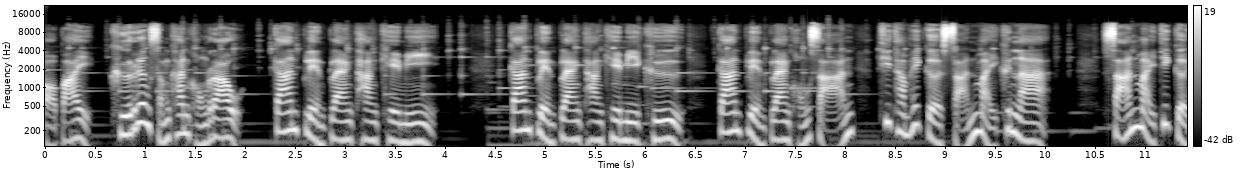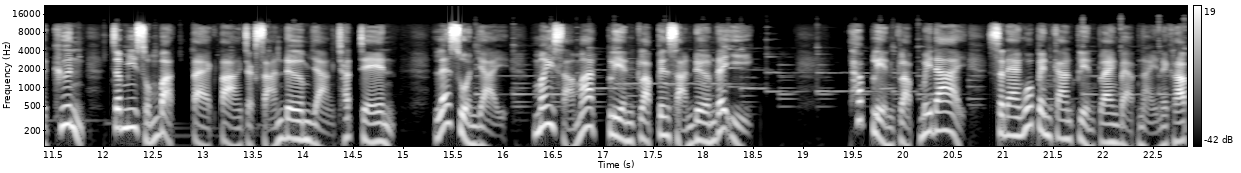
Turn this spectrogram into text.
ต่อไป คือเรื่องสำคัญของเรา การเปลี่ยนแปลงทางเคมี การเปลี่ยนแปลงทางเคมีคือ การเปลี่ยนแปลงของสารที่ทำให้เกิดสารใหม่ขึ้นมา สารใหม่ที่เกิดขึ้นจะมีสมบัติแตกต่างจากสารเดิมอย่างชัดเจน และส่วนใหญ่ไม่สามารถเปลี่ยนกลับเป็นสารเดิมได้อีก ถ้าเปลี่ยนกลับไม่ได้ แสดงว่าเป็นการเปลี่ยนแปลงแบบไหนนะครับ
